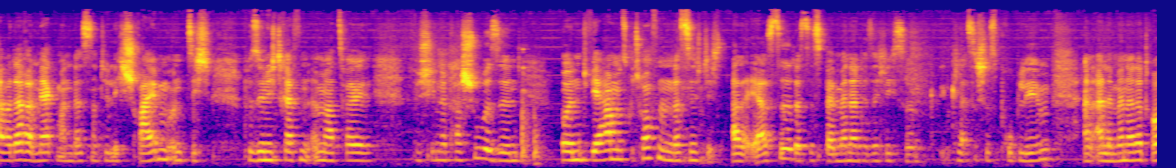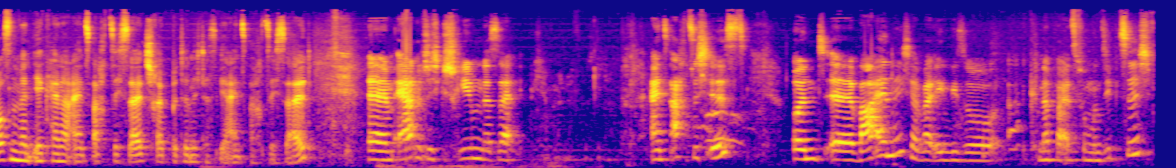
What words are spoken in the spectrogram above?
Aber daran merkt man, dass natürlich Schreiben und sich persönlich treffen immer zwei verschiedene Paar Schuhe sind. Und wir haben uns getroffen und das ist nicht das allererste. Das ist bei Männern tatsächlich so ein klassisches Problem. An alle Männer da draußen, wenn ihr keine 1,80 seid, schreibt bitte nicht, dass ihr 1,80 seid. Ähm, er hat natürlich geschrieben, dass er 1,80 ist. Und äh, war er nicht. Er war irgendwie so knappe 1,75.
